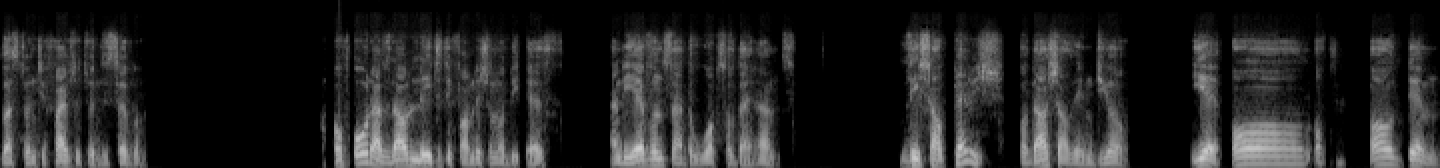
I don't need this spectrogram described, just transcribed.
verse 25 to 27. Of old hast thou laid the foundation of the earth, and the heavens are the works of thy hands. They shall perish, but thou shalt endure. Yea, all of all them,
